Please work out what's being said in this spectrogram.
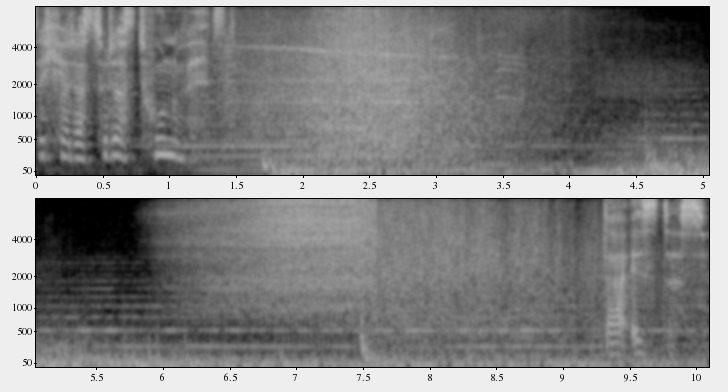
sicher, dass du das tun willst? Da ist es.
